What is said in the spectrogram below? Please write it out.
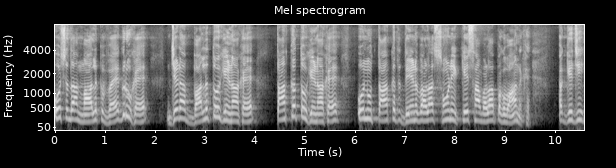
ਉਸ ਦਾ ਮਾਲਕ ਵੈਗਰੂ ਹੈ, ਜਿਹੜਾ ਬਲ ਤੋਂ ਹੀਣਾ ਹੈ, ਤਾਕਤ ਤੋਂ ਹੀਣਾ ਹੈ, ਉਹਨੂੰ ਤਾਕਤ ਦੇਣ ਵਾਲਾ, ਸੋਹਣੇ ਕੇਸਾਂ ਵਾਲਾ ਭਗਵਾਨ ਹੈ। ਅੱਗੇ ਜੀ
